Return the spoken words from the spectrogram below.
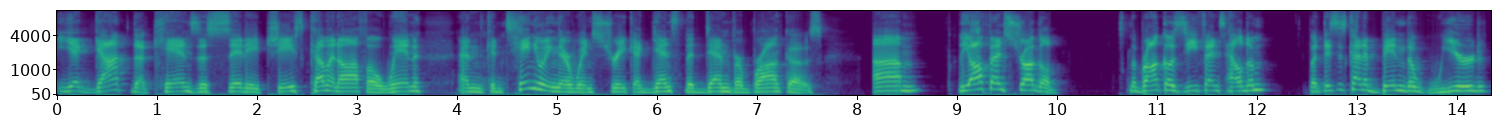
you got the Kansas City Chiefs coming off a win and continuing their win streak against the Denver Broncos. Um, the offense struggled. The Broncos defense held them, but this has kind of been the weird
